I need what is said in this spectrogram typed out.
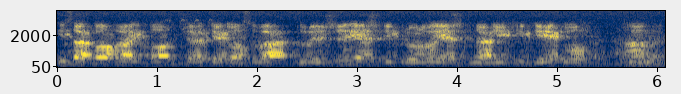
i zachowaj od wszelkiego zła, który żyjesz i królujesz na wieki wieków. Amen.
